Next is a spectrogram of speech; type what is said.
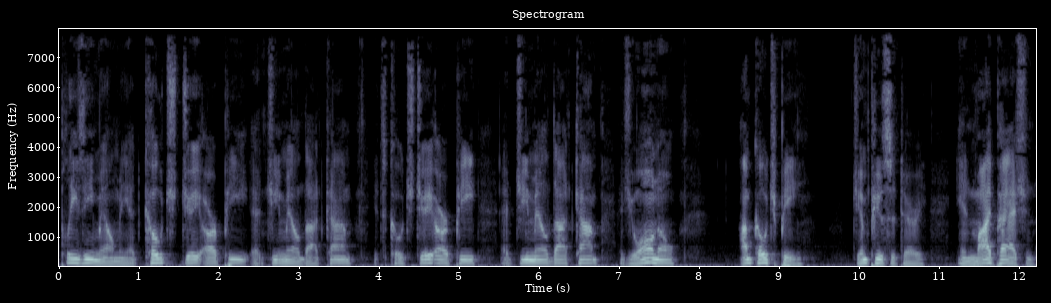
please email me at coachjrp at gmail.com. It's coachjrp at gmail.com. As you all know, I'm Coach P, Jim Pusateri, and my passion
